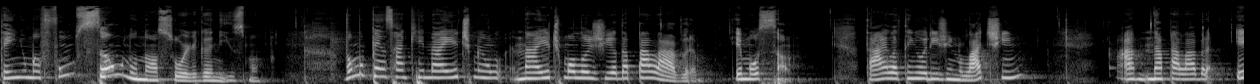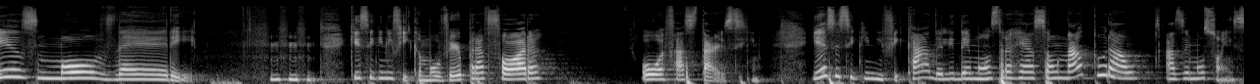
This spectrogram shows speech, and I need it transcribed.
tem uma função no nosso organismo. Vamos pensar aqui na, etimo, na etimologia da palavra emoção tá? Ela tem origem no latim, na palavra esmovere, que significa mover para fora ou afastar-se. E esse significado ele demonstra a reação natural às emoções.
